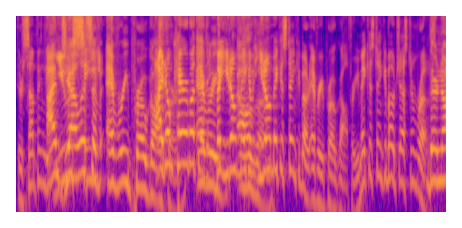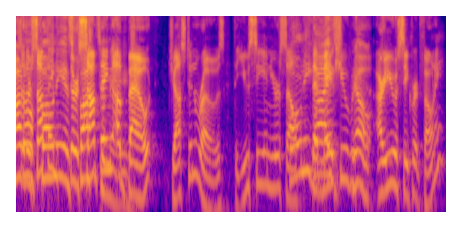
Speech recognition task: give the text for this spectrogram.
there's something that I'm jealous see- of every pro golfer. I don't care about that, every, but you don't make a, you don't make a stink about every pro golfer. You make a stink about Justin Rose. They're not so there's all something, phony as There's fuck something me. about Justin Rose that you see in yourself Phony that guys? makes you. No. Are you a secret phony?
